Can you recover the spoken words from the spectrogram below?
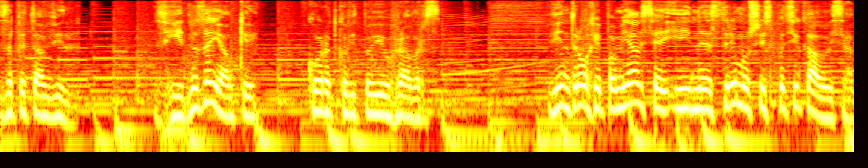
запитав він. Згідно заявки, коротко відповів Граверс. Він трохи пом'явся і, не стримавшись, поцікавився.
